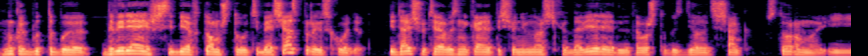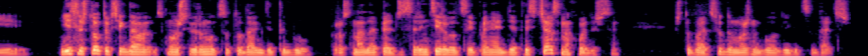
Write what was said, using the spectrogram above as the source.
ну, как будто бы доверяешь себе в том, что у тебя сейчас происходит, и дальше у тебя возникает еще немножечко доверия для того, чтобы сделать шаг в сторону, и если что, ты всегда сможешь вернуться туда, где ты был. Просто надо, опять же, сориентироваться и понять, где ты сейчас находишься, чтобы отсюда можно было двигаться дальше.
